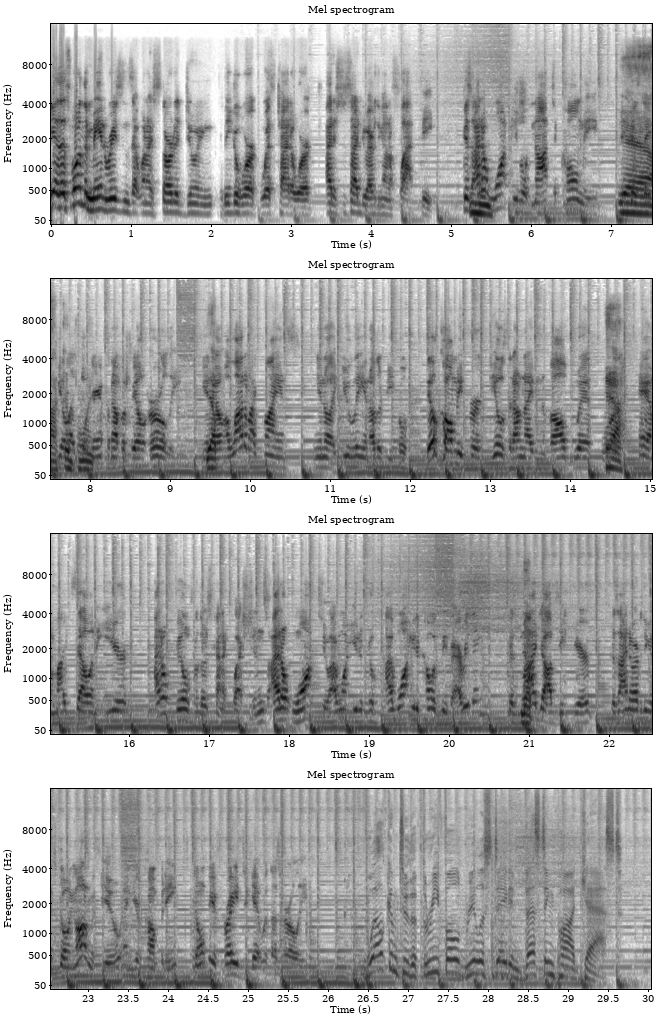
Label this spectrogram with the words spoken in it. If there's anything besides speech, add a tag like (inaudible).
Yeah, that's one of the main reasons that when I started doing legal work with title work, I just decided to do everything on a flat fee because mm-hmm. I don't want people not to call me because yeah, they feel like point. they're ramping up a bill early. You yep. know, a lot of my clients, you know, like you, Lee, and other people, they'll call me for deals that I'm not even involved with. Or, yeah. Hey, I might sell in a year. I don't feel for those kind of questions. I don't want to. I want you to feel. I want you to come with me for everything because yep. my job's easier because I know everything that's going on with you and your company. Don't be afraid to get with us early. Welcome to the Threefold Real Estate Investing Podcast.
